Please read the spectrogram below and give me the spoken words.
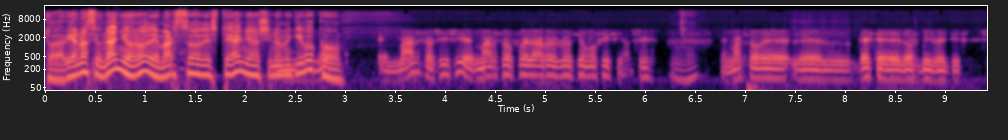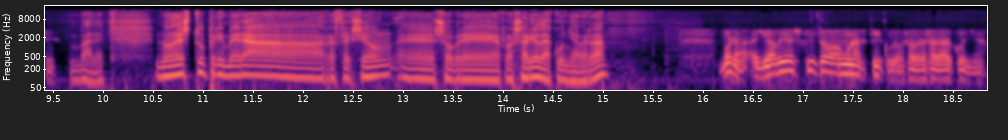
Todavía no hace un año, ¿no? De marzo de este año, si no me equivoco. En marzo, sí, sí, en marzo fue la resolución oficial, sí. En marzo de, de, de este 2023, sí. Vale. No es tu primera reflexión eh, sobre Rosario de Acuña, ¿verdad? Bueno, yo había escrito un artículo sobre Rosario de Acuña,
